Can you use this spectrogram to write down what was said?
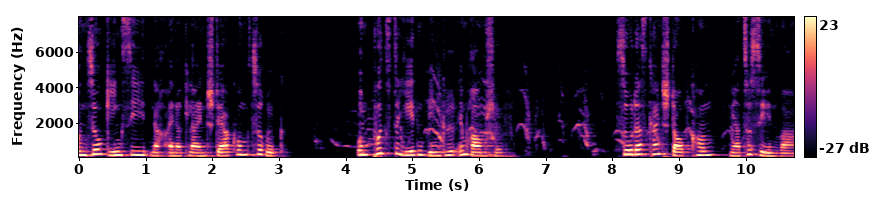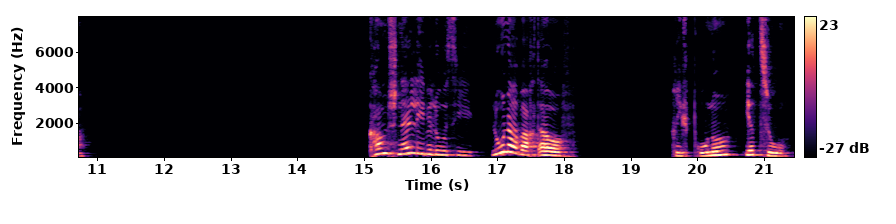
Und so ging sie nach einer kleinen Stärkung zurück und putzte jeden Winkel im Raumschiff, so dass kein Staubkorn mehr zu sehen war. Komm schnell, liebe Lucy, Luna wacht auf, rief Bruno ihr zu.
